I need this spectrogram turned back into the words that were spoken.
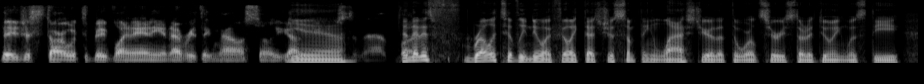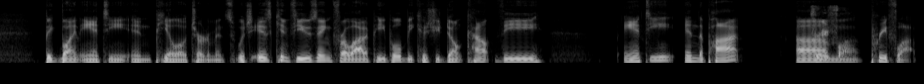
they just start with the big blind ante and everything now, so you got to Yeah. used to that. and But that is f- relatively new. I feel like that's just something last year that the World Series started doing was the big blind ante in PLO tournaments, which is confusing for a lot of people because you don't count the ante in the pot um, Pre-flop. pre-flop,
